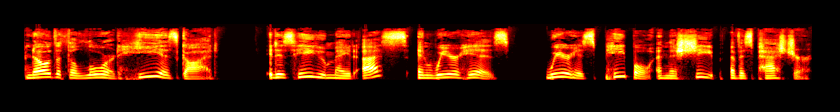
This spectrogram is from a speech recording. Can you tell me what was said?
Know that the Lord, he is God. It is he who made us, and we're his. We're his people and the sheep of his pasture.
